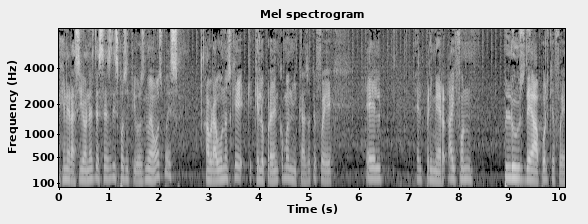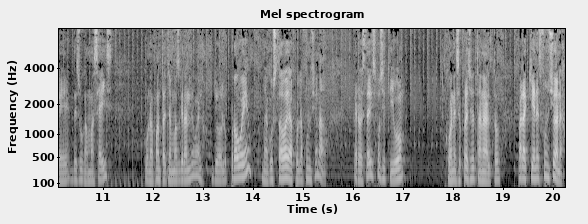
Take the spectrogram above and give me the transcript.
generaciones de estos dispositivos nuevos, pues habrá unos que, lo prueben como en mi caso que fue el, el primer iPhone Plus de Apple que fue de su gama 6 una pantalla más grande, bueno, yo lo probé, me ha gustado y Apple ha funcionado. Pero este dispositivo, con ese precio tan alto, ¿para quiénes funciona?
